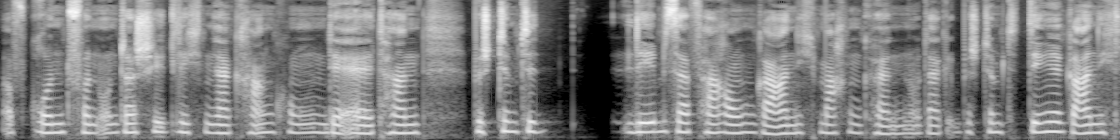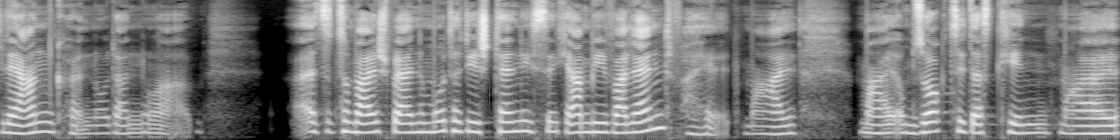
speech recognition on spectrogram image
aufgrund von unterschiedlichen Erkrankungen der Eltern bestimmte Lebenserfahrungen gar nicht machen können oder bestimmte Dinge gar nicht lernen können oder nur, also zum Beispiel eine Mutter, die ständig sich ambivalent verhält, mal, mal umsorgt sie das Kind, mal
